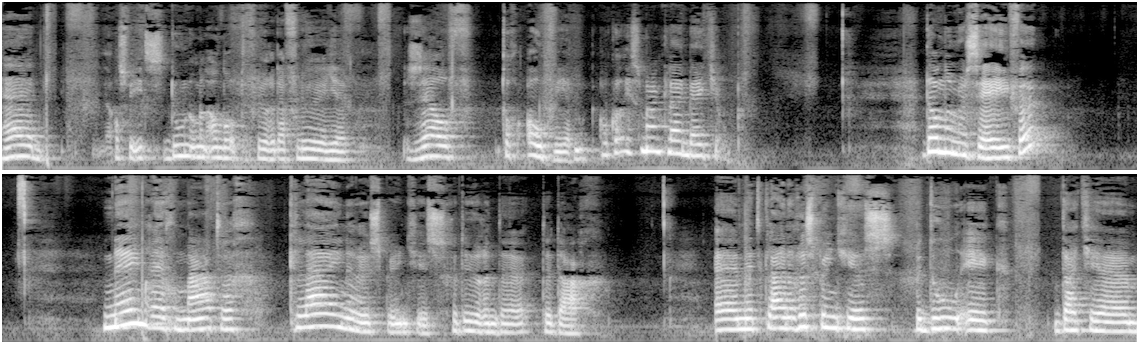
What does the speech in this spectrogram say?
Hè, als we iets doen om een ander op te fleuren, daar fleur je zelf toch ook weer. Ook al is het maar een klein beetje op. Dan nummer 7. Neem regelmatig kleine rustpuntjes gedurende de dag. En met kleine rustpuntjes bedoel ik dat je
